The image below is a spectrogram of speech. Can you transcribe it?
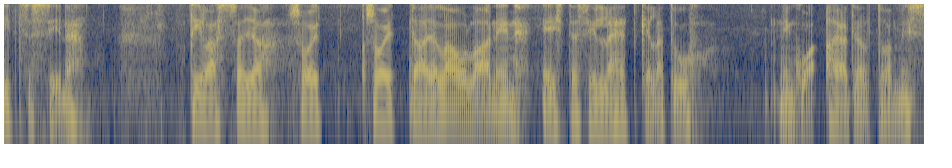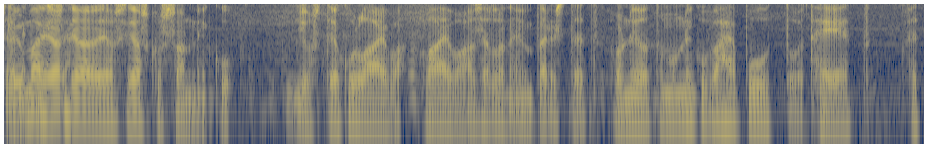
itse siinä tilassa ja soit, soittaa ja laulaa, niin ei sitä sillä hetkellä tule niin kuin ajateltua missään Kyllä mä jo, jo, jos joskus on niinku, just joku laiva, laiva on sellainen ympäristö, että on joutunut niinku vähän puuttua, että hei, että et,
